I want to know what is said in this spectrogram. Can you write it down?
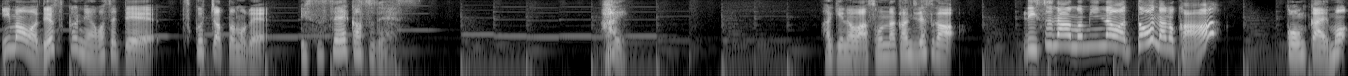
今はデスクに合わせて作っちゃったので、椅子生活です。はい。萩野はそんな感じですが、リスナーのみんなはどうなのか？今回も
